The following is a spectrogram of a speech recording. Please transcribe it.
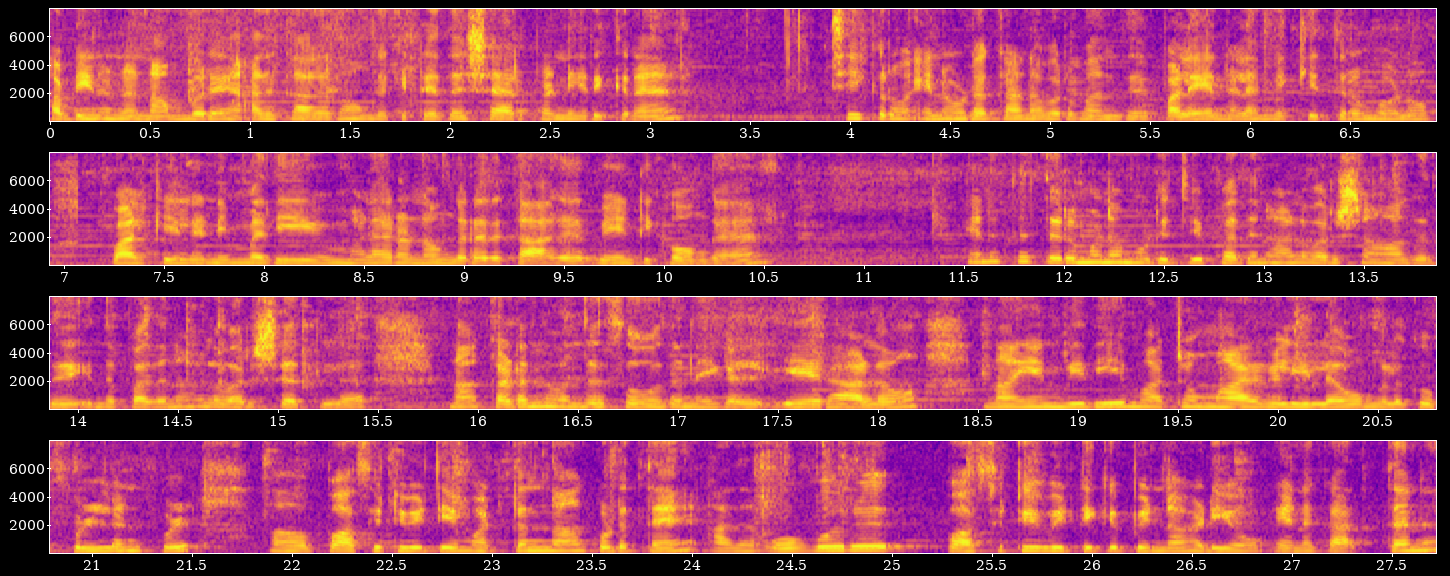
அப்படின்னு நான் நம்புகிறேன் அதுக்காக தான் உங்ககிட்ட இதை ஷேர் பண்ணியிருக்கிறேன். சீக்கிரம் என்னோட கணவர் வந்து பழைய நிலைமைக்கு திரும்பணும். வாழ்க்கையில் நிம்மதி மலரணுங்கிறதுக்காக வேண்டிக்கோங்க. எனக்கு திருமணம் முடிஞ்சு பதினாலு வருஷம் ஆகுது. இந்த பதினாலு வருஷத்தில் நான் கடந்து வந்த சோதனைகள் ஏராளம். நான் என் விதியை மாற்றும் மார்கழியில் உங்களுக்கு ஃபுல் அண்ட் ஃபுல் பாசிட்டிவிட்டியை மட்டும்தான் கொடுத்தேன். அது ஒவ்வொரு பாசிட்டிவிட்டிக்கு பின்னாடியும் எனக்கு அத்தனை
